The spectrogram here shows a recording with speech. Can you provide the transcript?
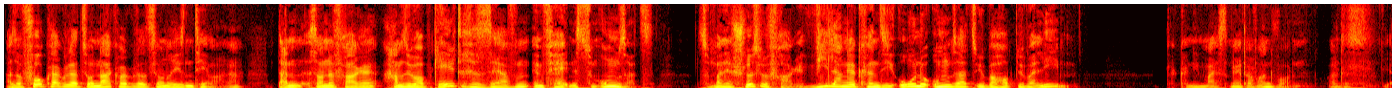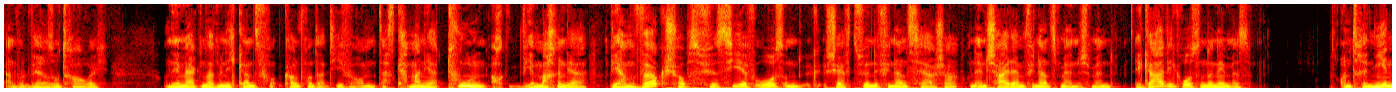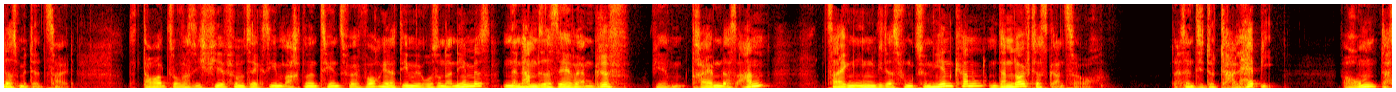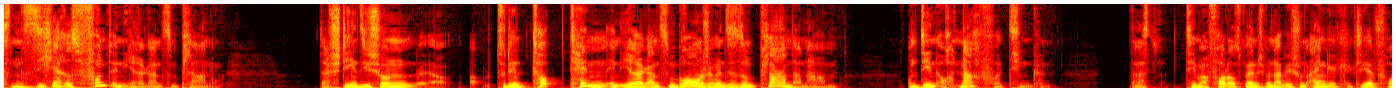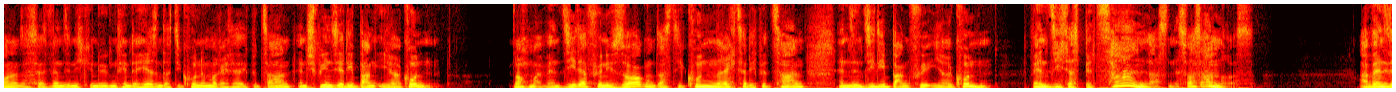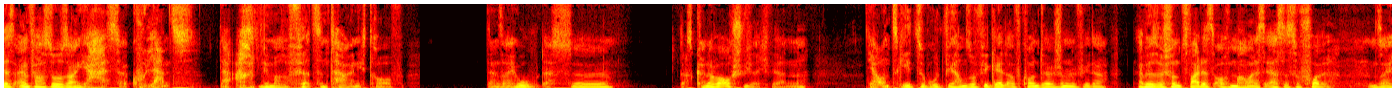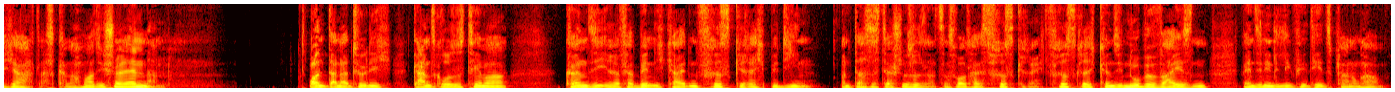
Also Vorkalkulation, Nachkalkulation, Riesenthema. Ne? Dann ist auch eine Frage, haben Sie überhaupt Geldreserven im Verhältnis zum Umsatz? Ist meine Schlüsselfrage. Wie lange können Sie ohne Umsatz überhaupt überleben? Da können die meisten nicht darauf antworten, weil das, die Antwort wäre so traurig. Und Sie merken, da bin ich ganz konfrontativ. Warum? Das kann man ja tun. Auch wir machen ja, wir haben Workshops für CFOs und geschäftsführende Finanzherrscher und Entscheider im Finanzmanagement, egal wie groß das Unternehmen ist, und trainieren das mit der Zeit. Das dauert so, was ich, vier, fünf, sechs, sieben, acht, neun, zehn, zwölf Wochen, je nachdem, wie groß das Unternehmen ist. Und dann haben sie das selber im Griff. Wir treiben das an zeigen ihnen, wie das funktionieren kann und dann läuft das Ganze auch. Da sind sie total happy. Warum? Das ist ein sicheres Fund in ihrer ganzen Planung. Da stehen sie schon äh, zu den Top Ten in ihrer ganzen Branche, wenn sie so einen Plan dann haben und den auch nachvollziehen können. Das Thema Forderungsmanagement habe ich schon eingeklärt vorne. Das heißt, wenn sie nicht genügend hinterher sind, dass die Kunden immer rechtzeitig bezahlen, dann spielen sie ja die Bank ihrer Kunden. Nochmal, wenn Sie dafür nicht sorgen, dass die Kunden rechtzeitig bezahlen, dann sind Sie die Bank für Ihre Kunden. Wenn sie sich das bezahlen lassen, ist was anderes. Aber wenn sie das einfach so sagen, ja, ist ja Kulanz, da achten wir mal so 14 Tage nicht drauf, dann sage ich, uh, das, äh, das kann aber auch schwierig werden. Ne? Ja, uns geht so gut, wir haben so viel Geld auf Konto, Herr Schimmelfeder. Da müssen wir schon ein zweites aufmachen, weil das erste ist so voll. Dann sage ich, ja, das kann auch mal sich schnell ändern. Und dann natürlich ganz großes Thema, können Sie Ihre Verbindlichkeiten fristgerecht bedienen? Und das ist der Schlüsselsatz. Das Wort heißt fristgerecht. Fristgerecht können Sie nur beweisen, wenn Sie eine Liquiditätsplanung haben.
